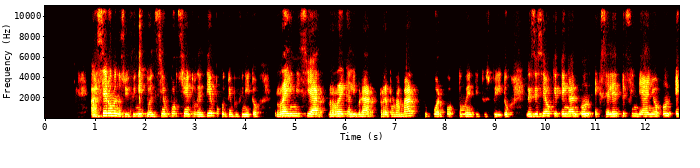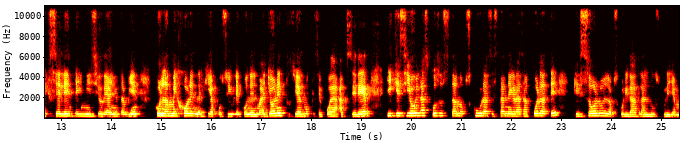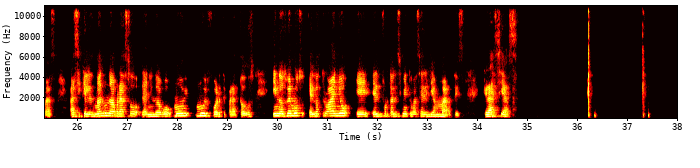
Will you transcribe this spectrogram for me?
A cero menos infinito el 100% del tiempo con tiempo infinito, reiniciar, recalibrar, reprogramar tu cuerpo, tu mente y tu espíritu. Les deseo que tengan un excelente fin de año, un excelente inicio de año también, con la mejor energía posible, con el mayor entusiasmo que se pueda acceder y que si hoy las cosas están oscuras, están negras, acuérdate que solo en la oscuridad la luz brilla más. Así que les mando un abrazo de año nuevo muy, muy fuerte para todos y nos vemos el otro año. Eh, el fortalecimiento va a ser el día martes. Gracias.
